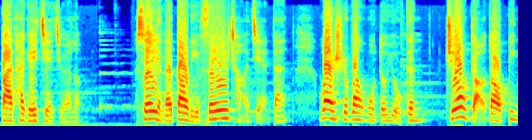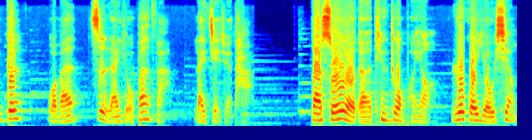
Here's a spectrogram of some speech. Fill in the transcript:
把它给解决了。所以呢，道理非常简单，万事万物都有根，只要找到病根，我们自然有办法来解决它。那所有的听众朋友，如果有幸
